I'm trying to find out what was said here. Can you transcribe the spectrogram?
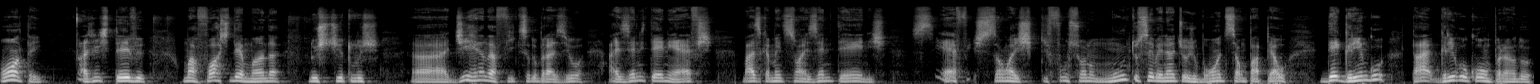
ontem a gente teve uma forte demanda dos títulos uh, de renda fixa do Brasil, as NTNFs, basicamente são as NTNs, Fs são as que funcionam muito semelhante aos bondes, é um papel de gringo, tá? Gringo comprando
